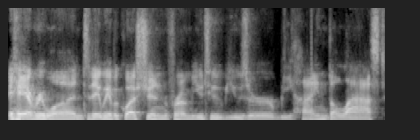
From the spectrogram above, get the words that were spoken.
Hey everyone, today we have a question from YouTube user Behind the Last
